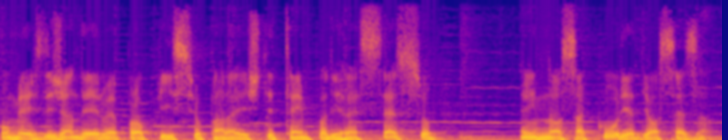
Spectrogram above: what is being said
o mês de janeiro é propício para este tempo de recesso em nossa cúria diocesana.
